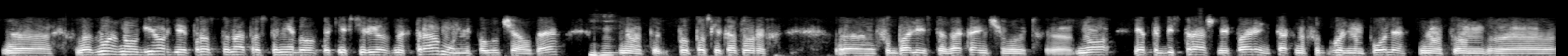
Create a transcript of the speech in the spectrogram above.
возможно, у Георгия просто-напросто не было таких серьезных травм, он не получал, да, uh-huh. вот, после которых Э, футболисты заканчивают. Э, но это бесстрашный парень, как на футбольном поле. Вот, он э,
